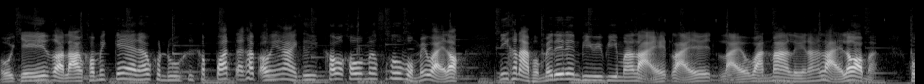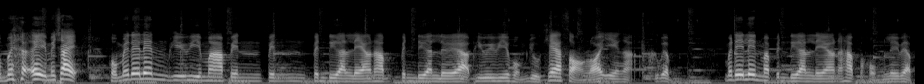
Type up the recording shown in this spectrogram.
โอเคสอนรามเขาไม่แก้นะครับคนดูคือเขาป๊อตนะครับเอาง่ายๆคือเขาเขาไม่สู้ผมไม่ไหวหรอก นี่ขนาดผมไม่ได้เล่น PVP มาหลายหลายหลายวันมากเลยนะ หลายรอบอะผมไม่เอ้ยไม่ใช่ ผมไม่ได้เล่น PVP มาเป็นเป็นเป็นเดือนแล้วนะครับเป็นเดือนเลยอะ PVP ผมอยู่แค่ 200 เองอะคือแบบ ไม่ได้เล่นมาเป็นเดือนแล้วนะครับ ผมเลยแบบ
